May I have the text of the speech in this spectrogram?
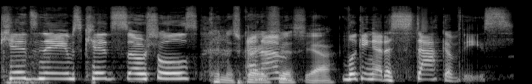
kids' names, kids' socials. Goodness gracious, yeah. Looking at a stack of these.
